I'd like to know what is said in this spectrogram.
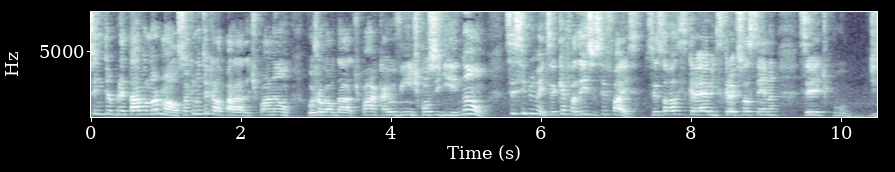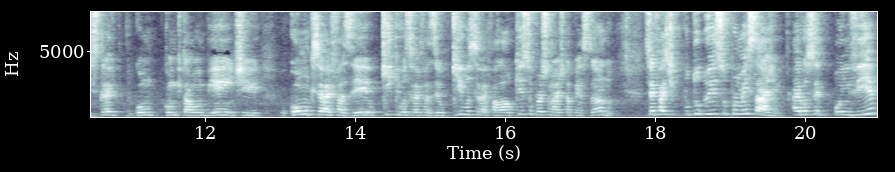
você interpretava normal, só que não tem aquela parada, tipo, ah não, vou jogar o dado, tipo, ah, caiu 20, consegui. Não, você simplesmente, você quer fazer isso, você faz. Você só escreve, descreve sua cena, você, tipo, descreve tipo, como, como que tá o ambiente, como que você vai fazer, o que que você vai fazer, o que você vai falar, o que seu personagem tá pensando. Você faz, tipo, tudo isso por mensagem. Aí você pô, envia,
